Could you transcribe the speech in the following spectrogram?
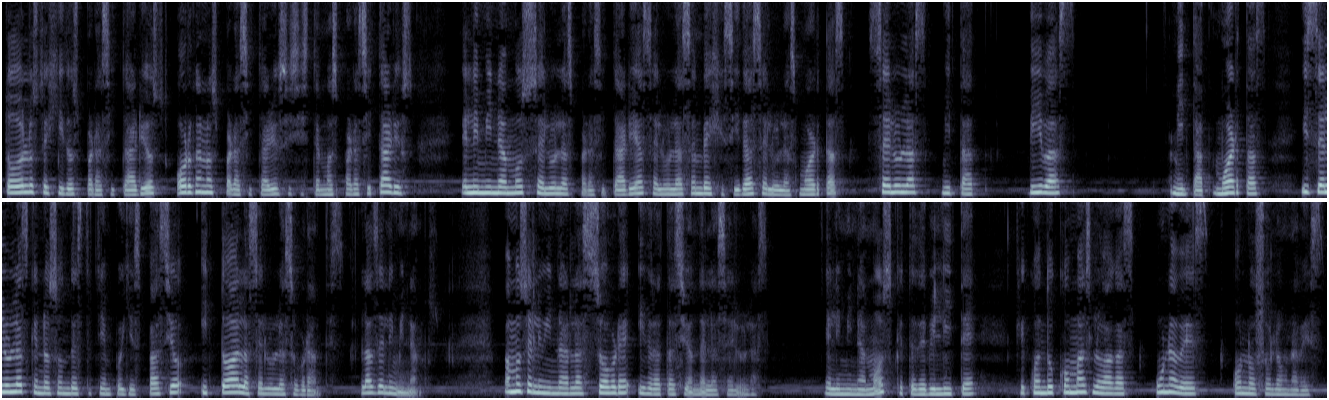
todos los tejidos parasitarios, órganos parasitarios y sistemas parasitarios. Eliminamos células parasitarias, células envejecidas, células muertas, células mitad vivas, mitad muertas, y células que no son de este tiempo y espacio y todas las células sobrantes. Las eliminamos. Vamos a eliminar la sobrehidratación de las células. Eliminamos que te debilite, que cuando comas lo hagas una vez o no solo una vez.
